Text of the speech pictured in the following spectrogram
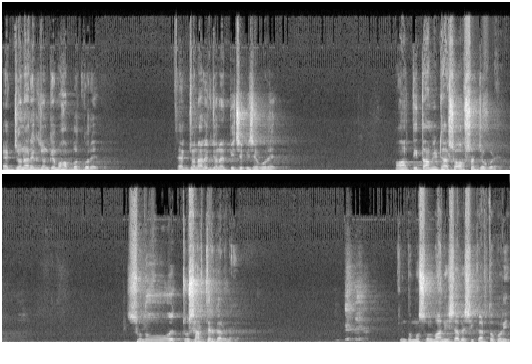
একজন আরেকজনকে মহব্বত করে। একজন আরেকজনের পিছে পিছে ঘুরে। হ্যাঁ তিতা মিঠা সব সহ্য করে। শুধু একটু স্বার্থের কারণে। কিন্তু মুসলমান হিসাবে স্বীকার তো করি।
